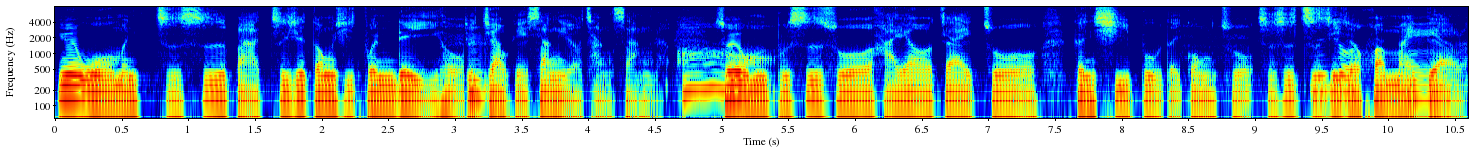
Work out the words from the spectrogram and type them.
因为我们只是把这些东西分类以后，就交给上游厂商了。哦，所以我们不是说还要再做更细部的工作，只是直接就换卖掉了。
